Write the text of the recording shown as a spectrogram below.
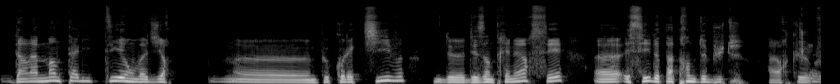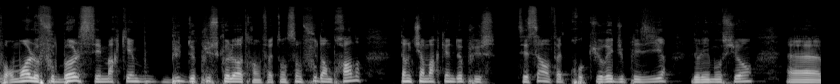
dans la mentalité, on va dire, euh, un peu collective de, des entraîneurs, c'est euh, essayer de ne pas prendre de but. Alors que pour moi, le football, c'est marquer un but de plus que l'autre. En fait, on s'en fout d'en prendre tant que tu en marques un de plus. C'est ça, en fait, procurer du plaisir, de l'émotion, euh,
